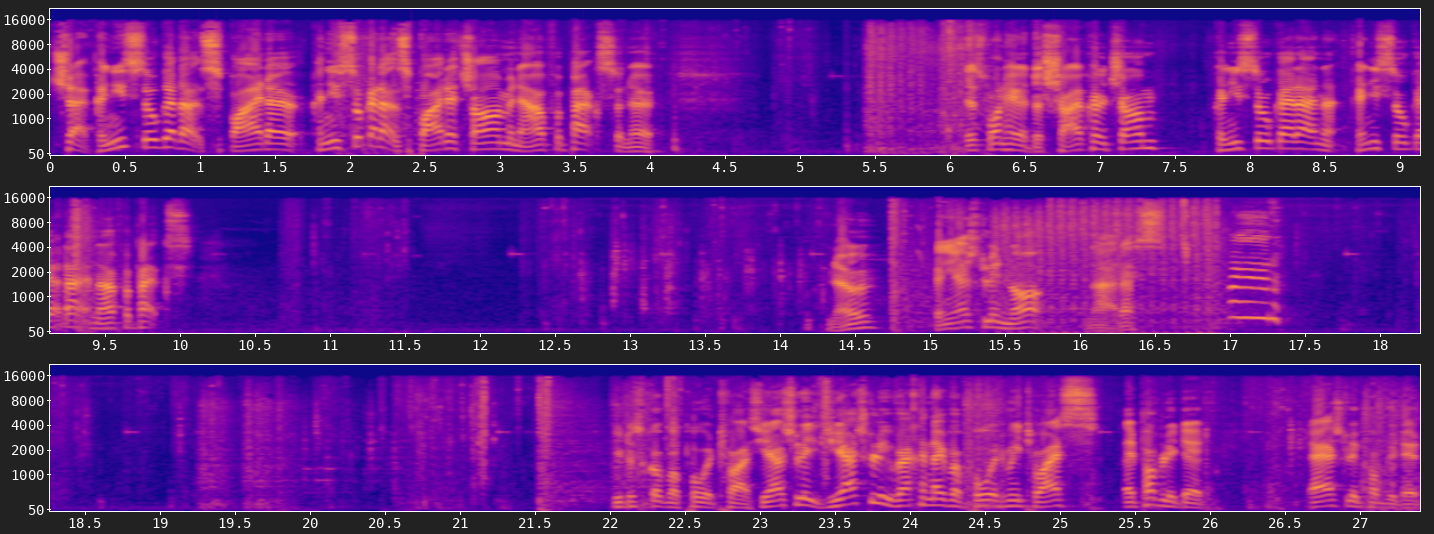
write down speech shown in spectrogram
Check, can you still get that spider? Can you still get that spider charm in alpha packs or no? This one here, the Shaco charm. Can you still get that in, can you still get that in alpha packs? No? Can you actually not? Nah, that's... You just got reported twice. You actually, do you actually reckon they reported me twice? They probably did. They actually probably did.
